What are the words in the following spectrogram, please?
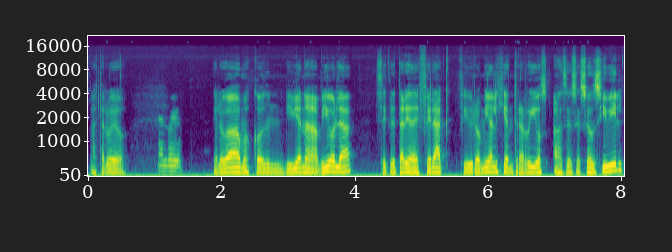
Hasta luego. Hasta luego. Dialogábamos con Viviana Viola, secretaria de FERAC, Fibromialgia Entre Ríos, Asociación Civil,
